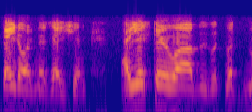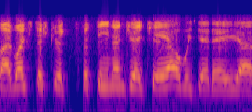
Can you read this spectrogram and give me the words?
state organization. I used to, uh, with, my wife's district 15 NJTL, we did a uh,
